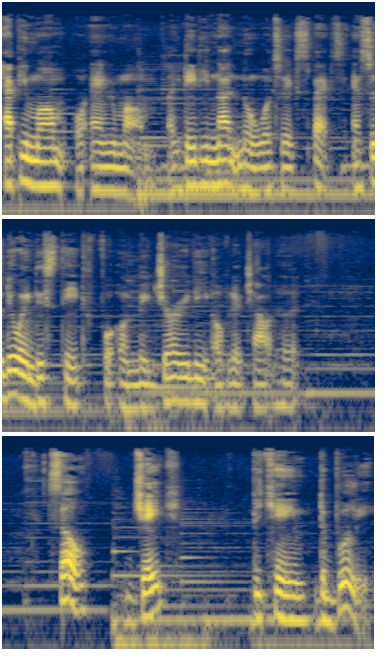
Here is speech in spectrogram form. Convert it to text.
happy mom or angry mom. Like, they did not know what to expect. And so they were in this state for a majority of their childhood. So, Jake became the bully.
